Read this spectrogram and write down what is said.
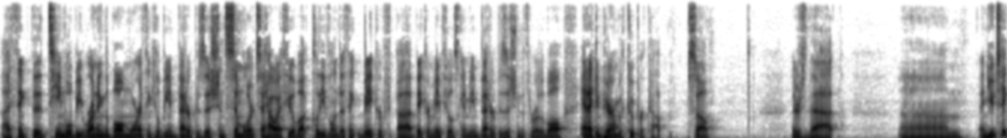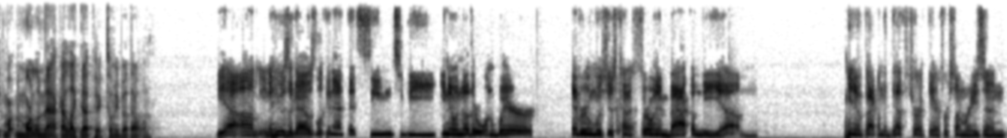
I think the team will be running the ball more. I think he'll be in better position, similar to how I feel about Cleveland. I think Baker uh, Baker Mayfield's going to be in better position to throw the ball, and I compare him with Cooper Kupp. So there's that. Um, and you take Mar- Marlon Mack. I like that pick. Tell me about that one. Yeah, um, you know, he was a guy I was looking at that seemed to be, you know, another one where everyone was just kind of throwing him back on the, um, you know, back on the death chart there for some reason,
